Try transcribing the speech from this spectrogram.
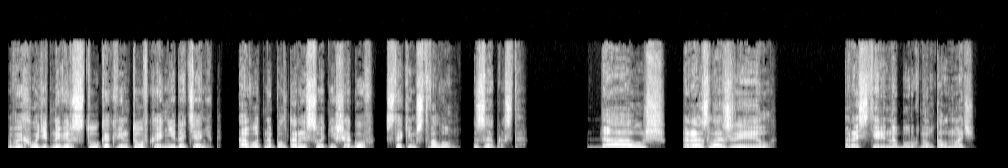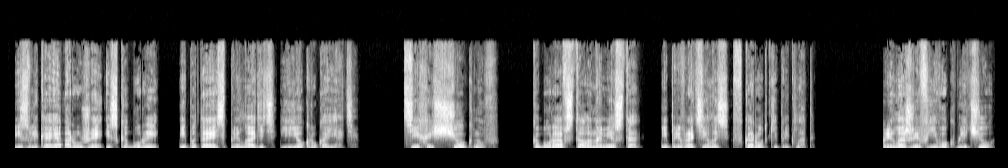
Выходит, на версту, как винтовка, не дотянет, а вот на полторы сотни шагов с таким стволом запросто. «Да уж, разложил!» Растерянно буркнул толмач, извлекая оружие из кобуры и пытаясь приладить ее к рукояти. Тихо щелкнув, кобура встала на место и превратилась в короткий приклад. Приложив его к плечу,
